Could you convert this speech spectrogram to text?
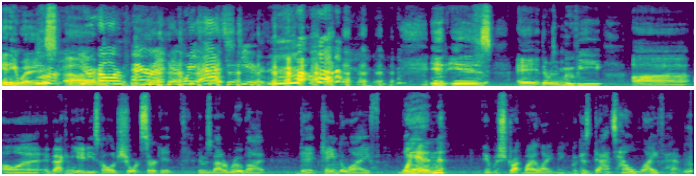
Anyways, um, You're our parent, and we asked you. it is a there was a movie uh, on back in the 80s called Short Circuit. There was about a robot that came to life when it was struck by lightning because that's how life happens.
